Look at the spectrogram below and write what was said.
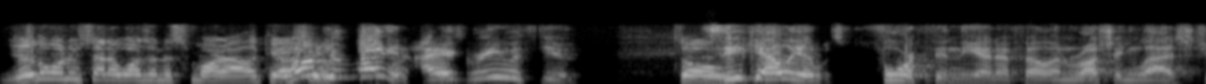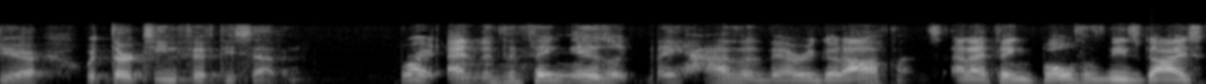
you're the one who said it wasn't a smart allocation. Oh, of you're right. I agree with you. So Zeke Elliott was fourth in the NFL in rushing last year with 1357. Right. And the thing is, like, they have a very good offense. And I think both of these guys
